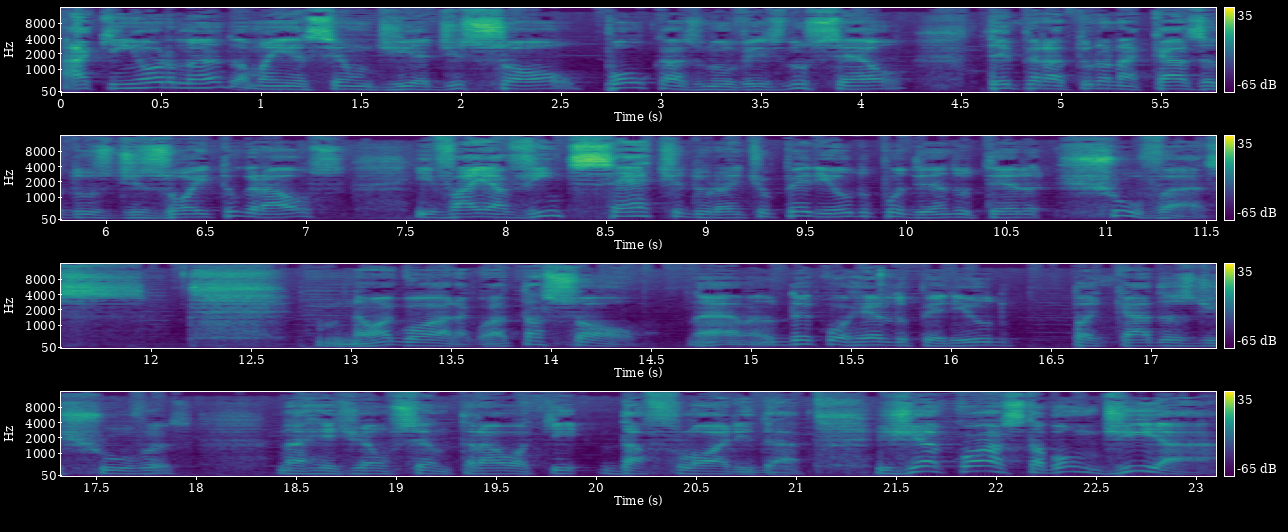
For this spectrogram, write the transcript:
Aqui em Orlando, amanheceu um dia de sol, poucas nuvens no céu, temperatura na casa dos 18 graus e vai a 27 durante o período, podendo ter chuvas. Não agora, agora está sol. Né? No decorrer do período, pancadas de chuvas na região central aqui da Flórida. Gia Costa, bom dia.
